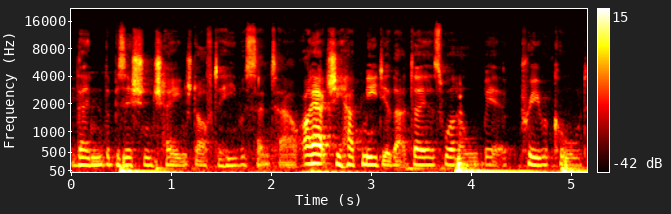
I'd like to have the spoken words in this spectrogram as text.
then the position changed after he was sent out. I actually had media that day as well, albeit a pre record.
